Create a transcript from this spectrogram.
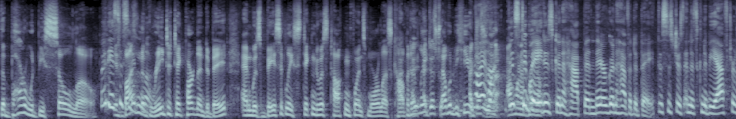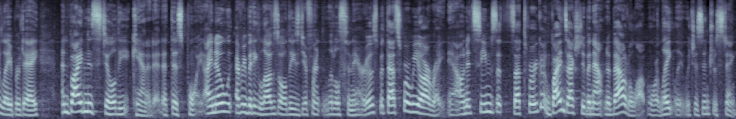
the bar would be so low. But if if this is Biden agreed to take part in a debate and was basically sticking to his talking points more or less competently, just- that would be I huge. just wanna- I this wanna bring debate is going to happen. They're going to have a debate. This is just, and it's going to be after Labor Day. And Biden is still the candidate at this point. I know everybody loves all these different little scenarios, but that's where we are right now. And it seems that that's where we're going. Biden's actually been out and about a lot more lately, which is interesting.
